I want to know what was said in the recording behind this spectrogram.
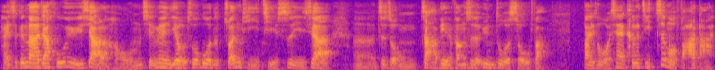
还是跟大家呼吁一下了哈。我们前面也有做过的专题，解释一下呃这种诈骗方式的运作手法。拜托，我现在科技这么发达，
